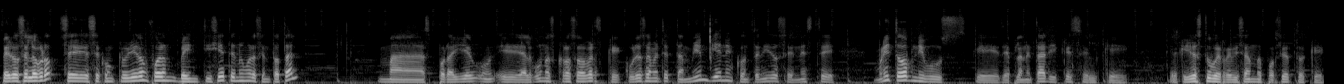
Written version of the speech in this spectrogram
pero se logró, se, se concluyeron, fueron 27 números en total más por ahí eh, algunos crossovers que curiosamente también vienen contenidos en este bonito ómnibus que, de Planetary, que es el que, el que yo estuve revisando, por cierto, que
